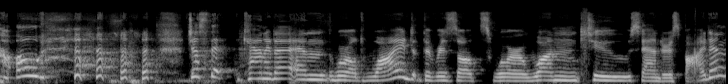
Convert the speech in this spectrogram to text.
Oh, just that Canada and worldwide, the results were one two, Sanders Biden.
